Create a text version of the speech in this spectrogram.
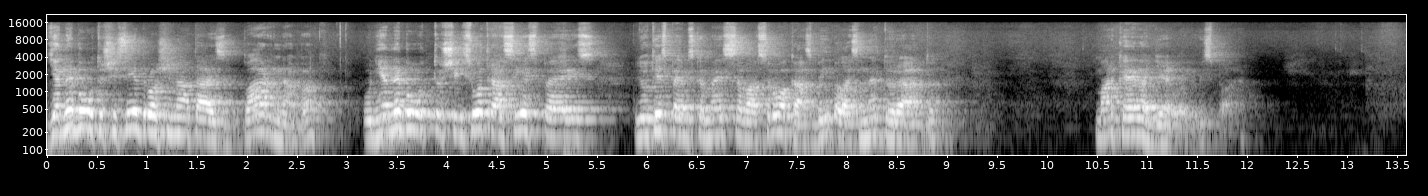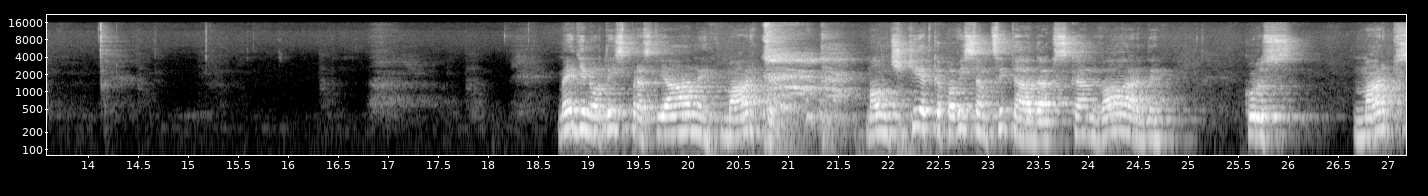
Ja nebūtu šis iedrošinātājs Barnaba, un ja nebūtu šīs otrās iespējas, ļoti iespējams, ka mēs savās rokās Bībelēs neturētu Marka evaņģēliju vispār. Mēģinot izprast Jāni Marku, man šķiet, ka pavisam citādāk skan vārdi, kurus Marks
